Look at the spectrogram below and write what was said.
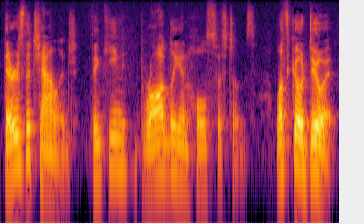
there's the challenge thinking broadly in whole systems. Let's go do it.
